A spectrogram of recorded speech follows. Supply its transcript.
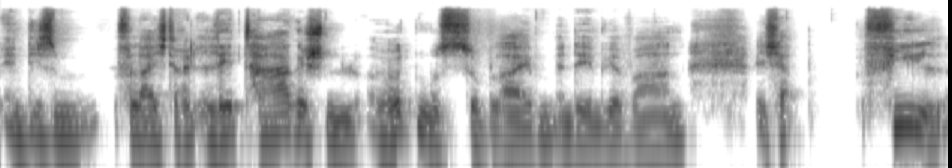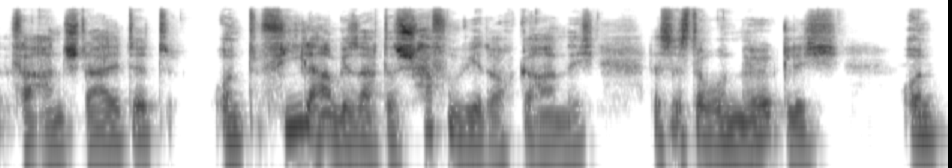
in diesem vielleicht lethargischen Rhythmus zu bleiben, in dem wir waren. Ich habe viel veranstaltet und viele haben gesagt, das schaffen wir doch gar nicht, das ist doch unmöglich. Und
